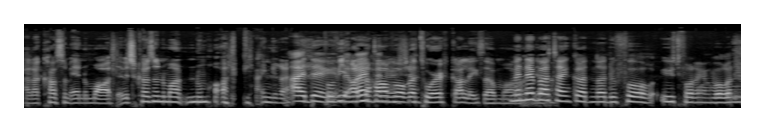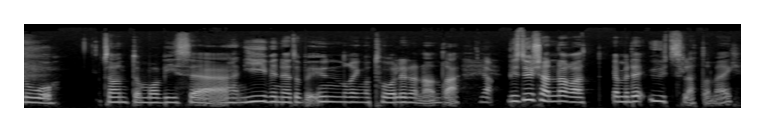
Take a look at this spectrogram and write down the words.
Eller hva som er normalt. Jeg vet ikke hva som er normalt, normalt lenger. For vi alle har våre twerker, liksom. Og, Men jeg bare ja. tenker at når du får utfordringene våre nå, sant, om å vise hengivenhet og beundring og tåle den andre Ja. Hvis du kjenner at ja, men det utsletter meg,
